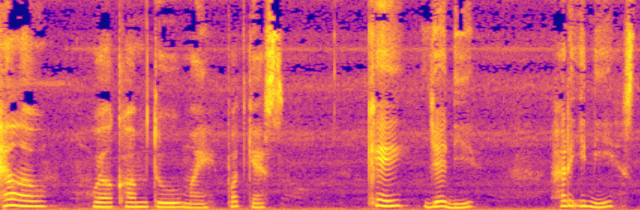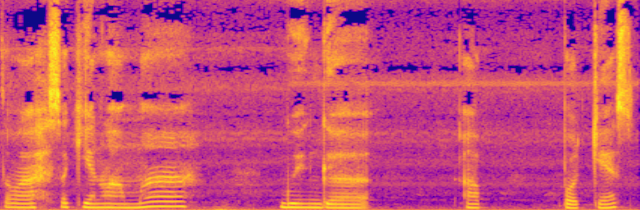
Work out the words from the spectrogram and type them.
Hello, welcome to my podcast. Oke, jadi hari ini setelah sekian lama gue nggak up podcast,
